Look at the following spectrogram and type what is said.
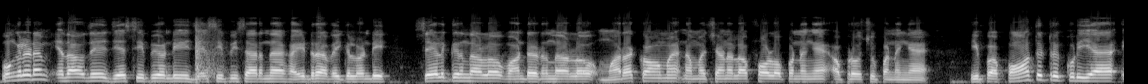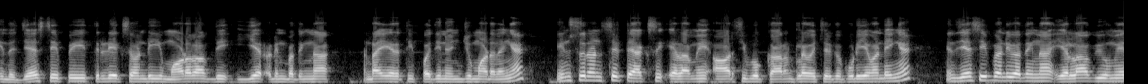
உங்களிடம் ஏதாவது ஜேசிபி வண்டி ஜேசிபி சார்ந்த ஹைட்ரா வெஹிக்கிள் வண்டி சேலுக்கு இருந்தாலோ வாண்டட் இருந்தாலோ மறக்காமல் நம்ம சேனலை ஃபாலோ பண்ணுங்கள் அப்ரோச்சும் பண்ணுங்கள் இப்போ பார்த்துட்டு இருக்கக்கூடிய இந்த ஜேசிபி த்ரீ எக்ஸ் வண்டி மாடல் ஆஃப் தி இயர் அப்படின்னு பார்த்தீங்கன்னா ரெண்டாயிரத்தி பதினஞ்சு மாடலுங்க இன்சூரன்ஸு டேக்ஸு எல்லாமே ஆர்சி புக் கரண்ட்டில் வச்சுருக்கக்கூடிய வண்டிங்க. இந்த ஜேசிபி வண்டி பார்த்தீங்கன்னா எல்லா வியூவுமே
